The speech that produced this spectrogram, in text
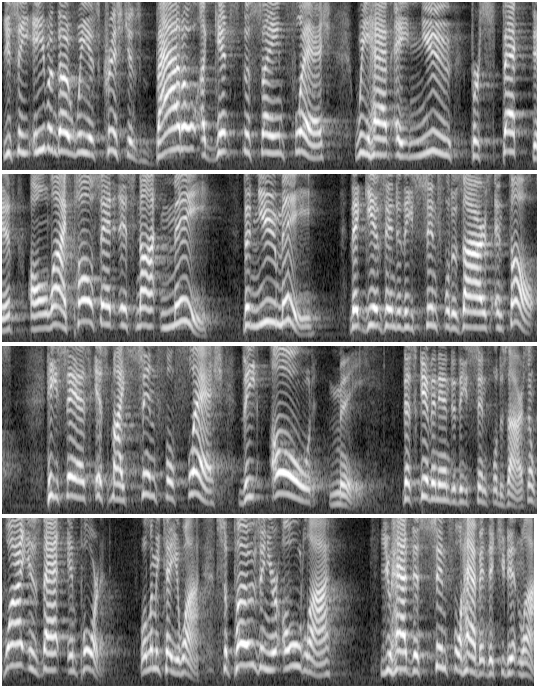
You see, even though we as Christians battle against the same flesh, we have a new perspective on life. Paul said, It's not me, the new me, that gives into these sinful desires and thoughts. He says, It's my sinful flesh, the old me, that's given into these sinful desires. And why is that important? Well, let me tell you why. Suppose in your old life you had this sinful habit that you didn't like.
